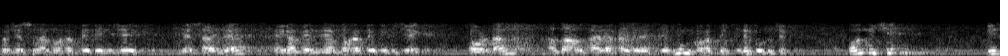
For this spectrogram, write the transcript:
hocasına muhabbet edecek vesaire, peygamberine muhabbet edecek, oradan Allah-u Teala Hazretlerinin muhabbetini bulacak. Onun için biz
